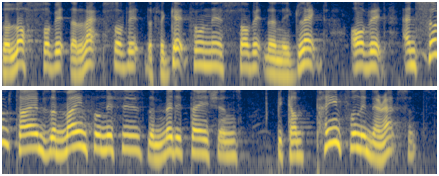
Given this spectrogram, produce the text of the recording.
the loss of it, the lapse of it, the forgetfulness of it, the neglect of it, and sometimes the mindfulnesses, the meditations, become painful in their absence.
